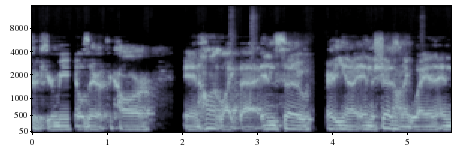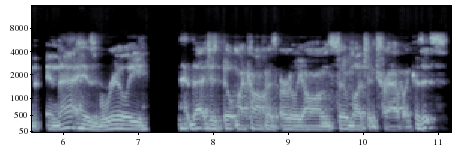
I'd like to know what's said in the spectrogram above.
cook your meals there at the car and hunt like that. And so, er, you know, in the shed hunting way, and and, and that has really that just built my confidence early on so much in traveling because it's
